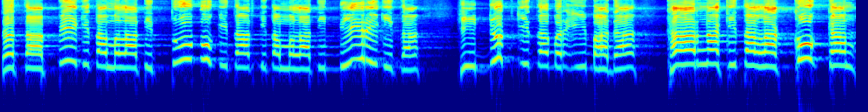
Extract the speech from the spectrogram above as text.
Tetapi kita melatih tubuh kita, kita melatih diri kita, hidup kita beribadah karena kita lakukan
